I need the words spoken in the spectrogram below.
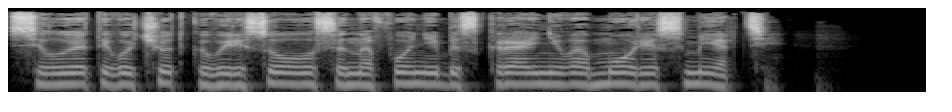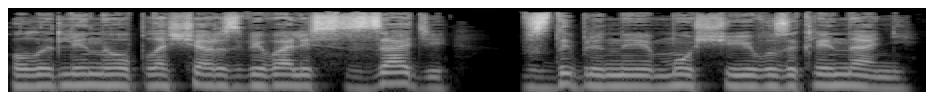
Силуэт его четко вырисовывался на фоне бескрайнего моря смерти. Полы длинного плаща развивались сзади, вздыбленные мощью его заклинаний.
